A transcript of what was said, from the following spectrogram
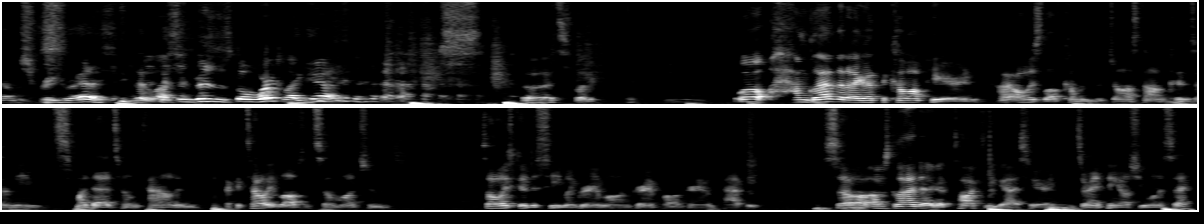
That was free gratis. I said, business don't work like that. Oh, that's funny. Well, I'm glad that I got to come up here, and I always love coming to Johnstown because I mean it's my dad's hometown, and I could tell he loves it so much, and it's always good to see my grandma and grandpa, Grammy and Pappy. So I was glad that I got to talk to you guys here. And is there anything else you want to say?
